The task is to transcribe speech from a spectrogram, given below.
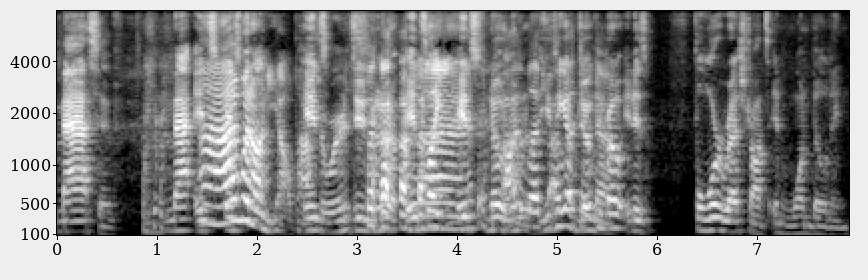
massive. Ma- it's, Ah, I went on Yelp it's afterwards. dude, no, no, no. It's like it's no, no, no. left- You think I'm joking, now. bro? It is four restaurants in one building.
